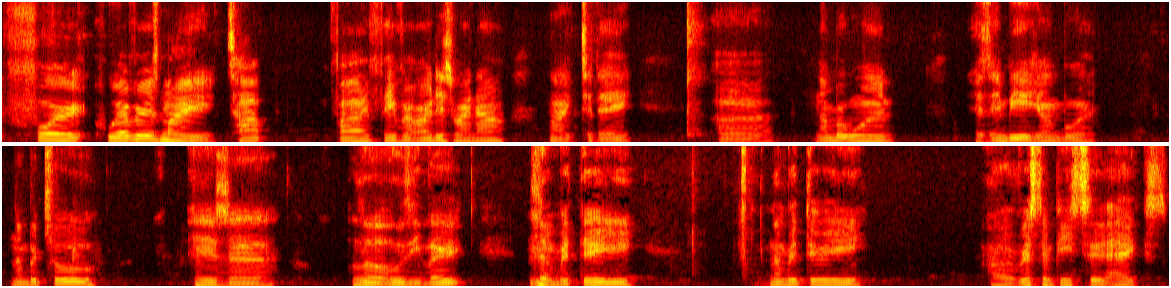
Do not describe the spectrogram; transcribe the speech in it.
for whoever is my top five favorite artists right now, like today, uh number one is NBA Youngboy. Number two is uh Lil Uzi Vert. Number three, number three, uh, rest in peace to X.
